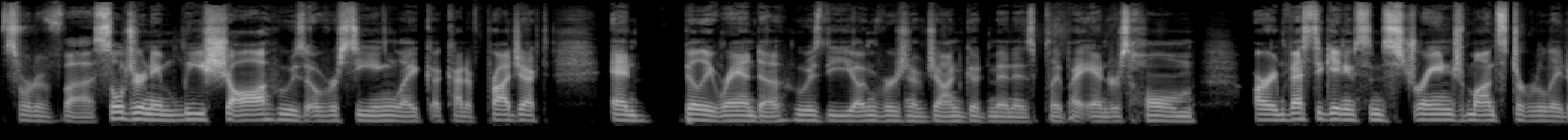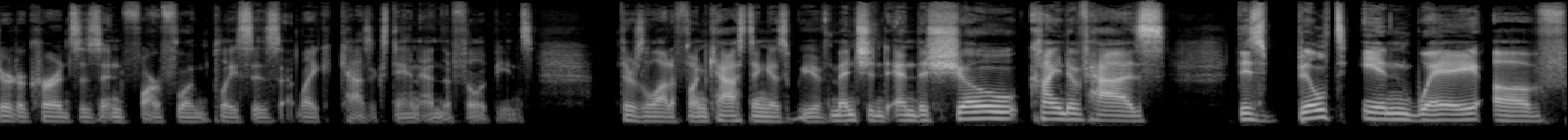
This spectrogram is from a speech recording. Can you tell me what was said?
sort of uh, soldier named Lee Shaw, who is overseeing like a kind of project, and Billy Randa, who is the young version of John Goodman, is played by Anders Holm, are investigating some strange monster related occurrences in far flung places like Kazakhstan and the Philippines. There's a lot of fun casting, as we have mentioned, and the show kind of has this built in way of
